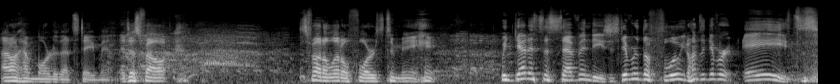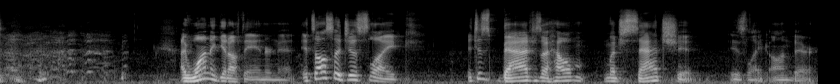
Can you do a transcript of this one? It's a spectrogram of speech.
I don't have more to that statement. It just felt just felt a little forced to me. We get it's the 70s. Just give her the flu. You don't have to give her AIDS. I want to get off the internet. It's also just like, it's just bad because of how much sad shit is like on there.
